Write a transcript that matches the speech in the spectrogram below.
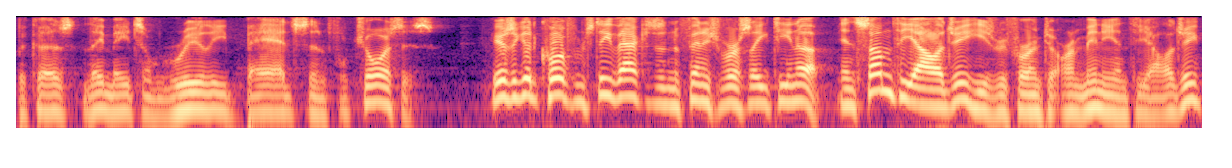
because they made some really bad sinful choices. Here's a good quote from Steve Atkerson to finish verse 18 up. In some theology, he's referring to Arminian theology,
